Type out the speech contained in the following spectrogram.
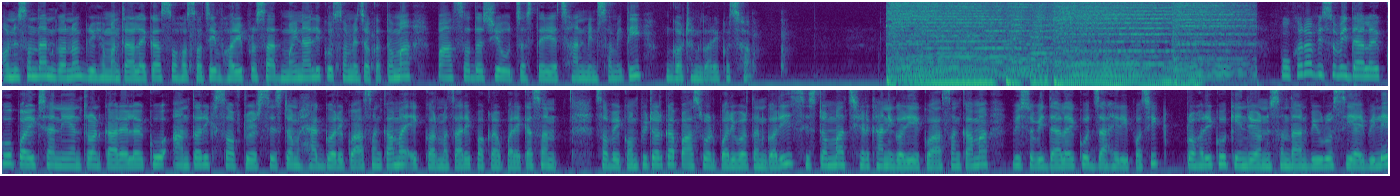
अनुसन्धान गर्न गृह मन्त्रालयका सहसचिव हरिप्रसाद मैनालीको संयोजकत्वमा पाँच सदस्यीय उच्चस्तरीय छानबिन समिति गठन गरेको छ। पोखरा विश्वविद्यालयको परीक्षा नियन्त्रण कार्यालयको आन्तरिक सफ्टवेयर सिस्टम ह्याक गरेको आशंकामा एक कर्मचारी पक्राउ परेका छन्। सबै कम्प्युटरका पासवर्ड परिवर्तन गरी सिस्टममा छेडखानी गरिएको आशंकामा विश्वविद्यालयको जाहेरीपछि प्रहरीको केन्द्रीय अनुसन्धान ब्युरो सिआइबीले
